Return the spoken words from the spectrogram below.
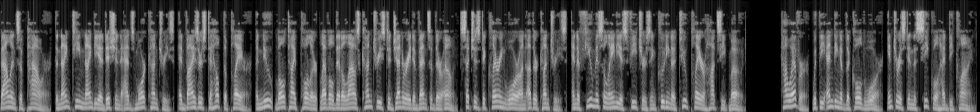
Balance of Power. The 1990 edition adds more countries, advisors to help the player, a new multipolar level that allows countries to generate events of their own, such as declaring war on other countries, and a few miscellaneous features including a two-player hotseat mode. However, with the ending of the Cold War, interest in the sequel had declined.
